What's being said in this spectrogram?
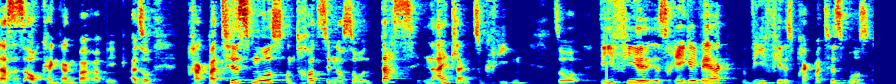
das ist auch kein gangbarer Weg. Also Pragmatismus und trotzdem noch so und das in Einklang zu kriegen. So, wie viel ist Regelwerk, wie viel ist Pragmatismus?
